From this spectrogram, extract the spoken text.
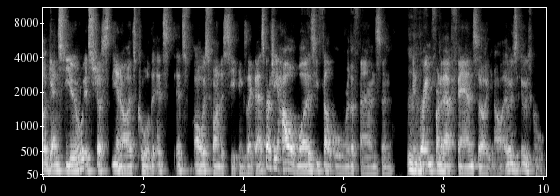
against you, it's just you know it's cool. that- It's it's always fun to see things like that, especially how it was. He fell over the fence and, and Mhm. right in front of that fan, so you know it was it was cool.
